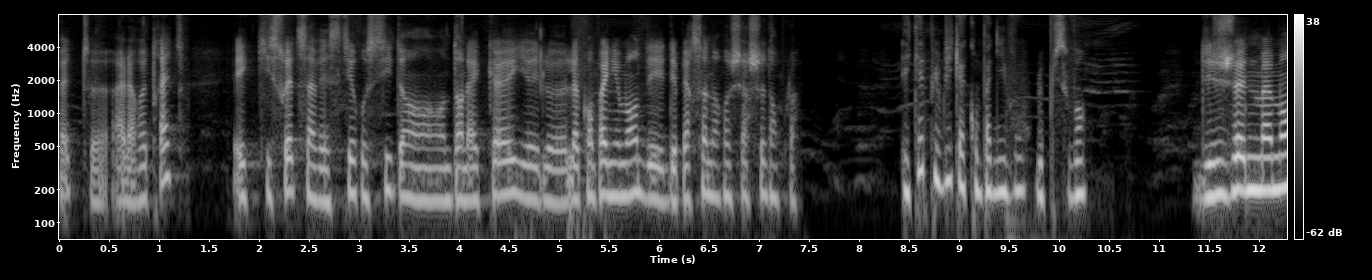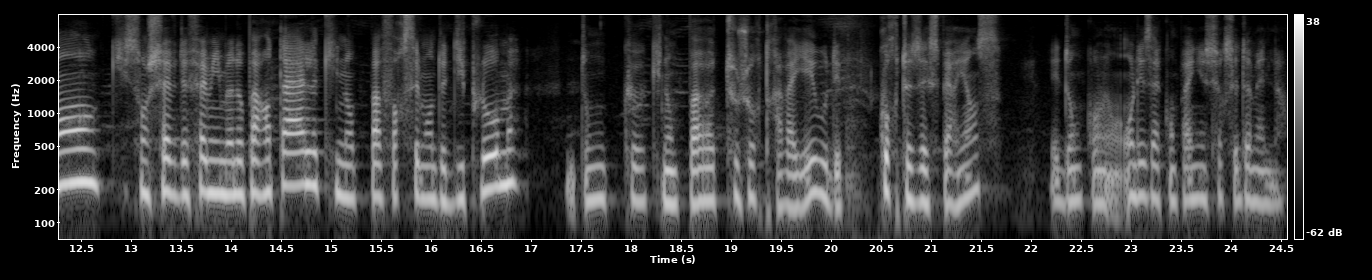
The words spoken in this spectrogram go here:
fait euh, à la retraite et qui souhaitent s'investir aussi dans, l'accueil et l'accompagnement des personnes en recherche d'emploi. Et quel public accompagnez-vous le plus souvent? Des jeunes mamans qui sont chefs de famille monoparentale, qui n'ont pas forcément de diplôme, donc euh, qui n'ont pas toujours travaillé ou des courtes expériences. Et donc on, on les accompagne sur ces domaines-là.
